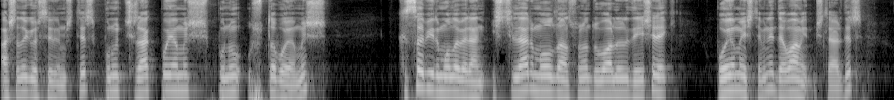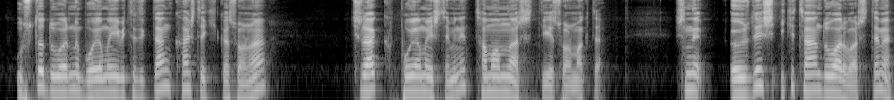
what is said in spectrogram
aşağıda gösterilmiştir. Bunu çırak boyamış, bunu usta boyamış. Kısa bir mola veren işçiler moladan sonra duvarları değişerek boyama işlemine devam etmişlerdir. Usta duvarını boyamayı bitirdikten kaç dakika sonra çırak boyama işlemini tamamlar diye sormakta. Şimdi özdeş iki tane duvar var değil mi?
